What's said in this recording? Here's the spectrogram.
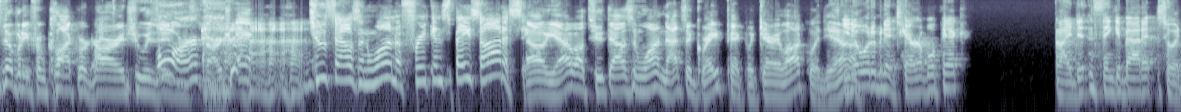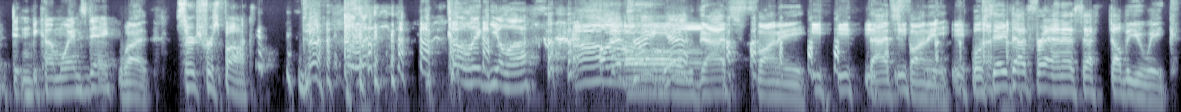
there's nobody from Clockwork Orange who is Or- in Star Trek. 2001, a freaking space odyssey. Oh yeah, well, 2001. That's a great pick with Gary Lockwood. Yeah. You know what would have been a terrible pick? And I didn't think about it, so it didn't become Wednesday. what? Search for Spock. Caligula. Oh, that's right. Yeah. Oh, that's funny. That's funny. We'll save that for NSFW week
